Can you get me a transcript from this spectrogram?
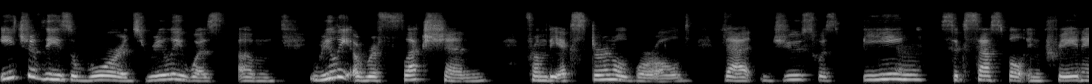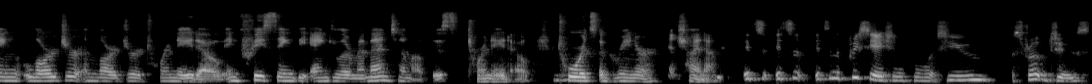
each of these awards really was um, really a reflection from the external world that JUCCCE was being successful in creating larger and larger tornado, increasing the angular momentum of this tornado mm-hmm. towards a greener China. It's it's a, it's an appreciation for what you stroke JUCCCE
